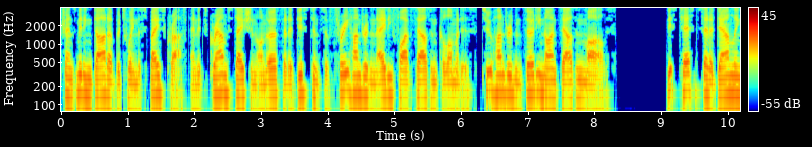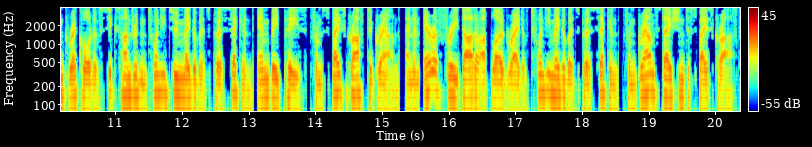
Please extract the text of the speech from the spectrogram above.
transmitting data between the spacecraft and its ground station on Earth at a distance of 385,000 kilometers, 239,000 miles. This test set a downlink record of 622 megabits per second (mbps) from spacecraft to ground, and an error-free data upload rate of 20 megabits per second from ground station to spacecraft.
